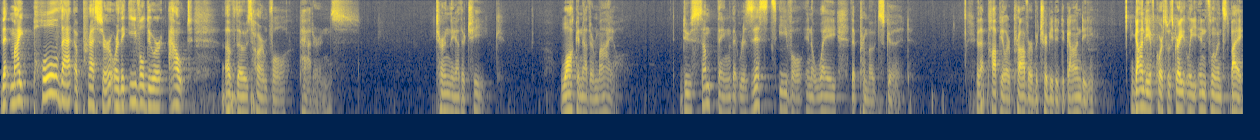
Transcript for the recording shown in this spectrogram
that might pull that oppressor or the evildoer out of those harmful patterns. Turn the other cheek, walk another mile do something that resists evil in a way that promotes good. That popular proverb attributed to Gandhi. Gandhi, of course, was greatly influenced by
